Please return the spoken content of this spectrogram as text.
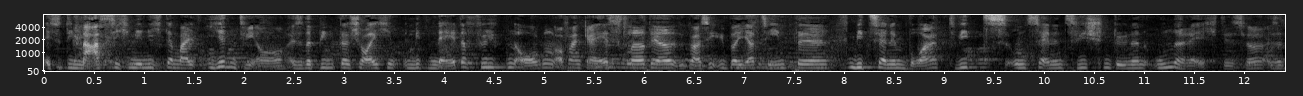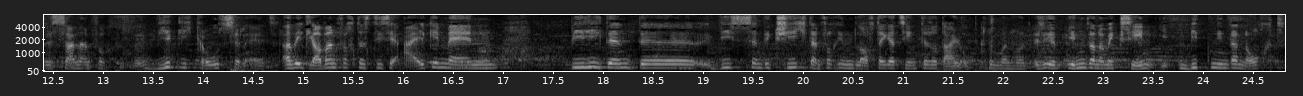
also die maße ich mir nicht einmal irgendwie an. Also da, bin, da schaue ich mit neiderfüllten Augen auf einen Kreisler, der quasi über Jahrzehnte mit seinem Wortwitz und seinen Zwischentönen unerreicht ist. Ja? Also das sind einfach wirklich große Leute. Aber ich glaube einfach, dass diese allgemein bildende, wissende Geschichte einfach im Laufe der Jahrzehnte total abgenommen hat. Also ich habe irgendwann einmal gesehen, mitten in der Nacht,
